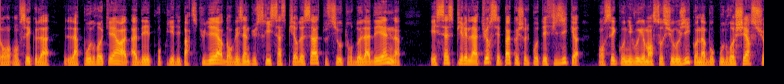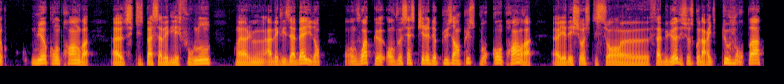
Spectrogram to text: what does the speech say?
on sait que la, peau de requin a, des propriétés particulières, donc les industries s'inspirent de ça, tout ce qui est autour de l'ADN. Et s'inspirer de la nature, c'est pas que sur le côté physique. On sait qu'au niveau également sociologique, on a beaucoup de recherches sur mieux comprendre euh, ce qui se passe avec les fourmis, euh, avec les abeilles. Donc, on voit qu'on veut s'inspirer de plus en plus pour comprendre. Euh, il y a des choses qui sont fabuleuses, des choses qu'on n'arrive toujours pas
